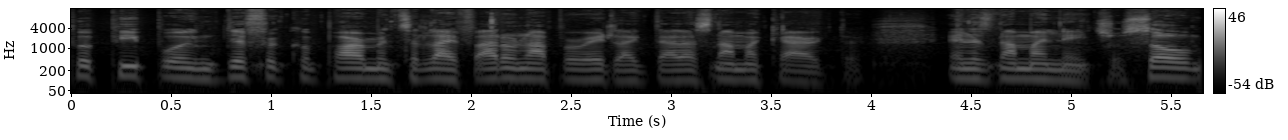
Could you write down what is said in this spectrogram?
put people in different compartments of life. I don't operate like that. That's not my character, and it's not my nature. So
